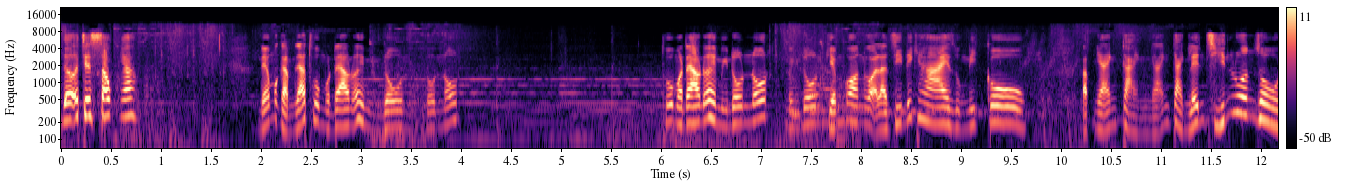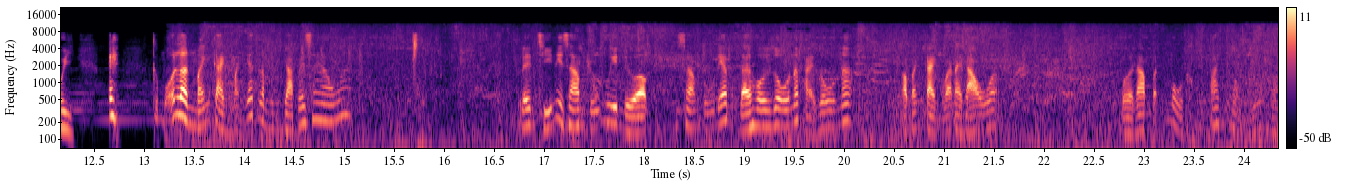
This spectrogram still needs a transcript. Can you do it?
đỡ chết sốc nhá. Nếu mà cảm giác thua một đao nữa thì mình đôn đôn nốt. Thua một đao nữa thì mình đôn nốt, mình đôn kiếm con gọi là zinix hai, dùng nico gặp nhà anh cảnh, nhà anh cảnh lên chín luôn rồi. Ê, cứ mỗi lần mà anh cảnh mạnh nhất là mình gặp hay sao á? Lên chín thì sao tú win được? Sao tú đép đấy hồi zone nó phải zone á. Gặp anh cảnh ván này đau á. Bờ ra vẫn một không tách nổi luôn mà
